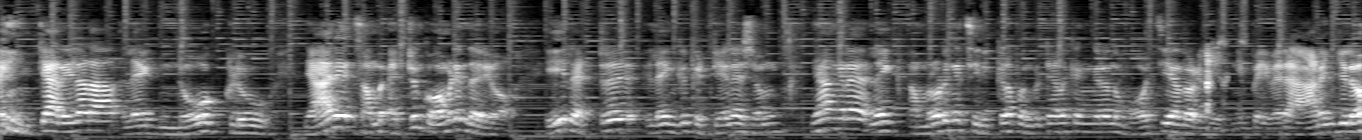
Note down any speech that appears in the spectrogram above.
എനിക്കറിയില്ലടാ. ലൈക്ക് നോ ക്ലൂ ഞാൻ സംഭവം ഏറ്റവും കോമഡി എന്താ അറിയോ? ഈ ലെറ്റർ ലൈക്ക് കിട്ടിയതിന് ശേഷം ഞാൻ അങ്ങനെ ലൈക്ക് നമ്മളോട് ഇങ്ങനെ ചിരിക്കണ പെൺകുട്ടികളൊക്കെ ഇങ്ങനെ ഒന്ന് വാച്ച് ചെയ്യാൻ തുടങ്ങി. ഇനിയിപ്പൊ ഇവരാണെങ്കിലോ?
